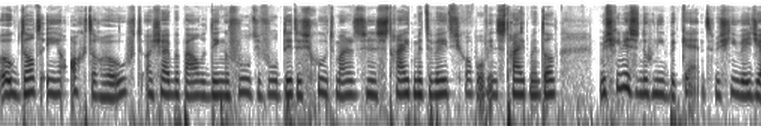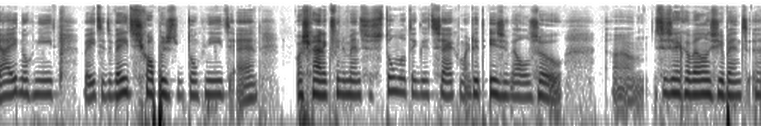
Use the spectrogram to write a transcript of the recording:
ook dat in je achterhoofd, als jij bepaalde dingen voelt, je voelt dit is goed, maar het is in strijd met de wetenschap of in strijd met dat. Misschien is het nog niet bekend. Misschien weet jij het nog niet, weten de wetenschappers het nog niet. En waarschijnlijk vinden mensen stom dat ik dit zeg, maar dit is wel zo. Um, ze zeggen wel eens, je bent uh,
